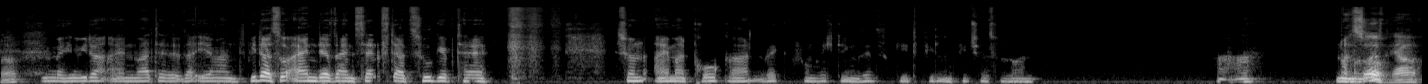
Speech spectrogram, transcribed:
Ja. Nehmen wir hier wieder einen, warte, da jemand, wieder so einen, der seinen Senf dazu gibt, hey. Schon einmal pro Grad weg vom richtigen Sitz, geht vielen Features verloren. Aha. Ach Nochmal so, was? ja.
